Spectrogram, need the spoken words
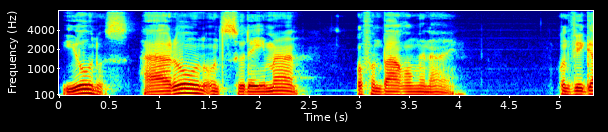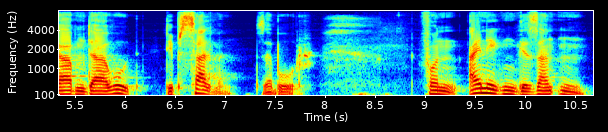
Yunus, Harun und Suleiman Offenbarungen ein. Und wir gaben Dawud die Psalmen, Sabur. Von einigen Gesandten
